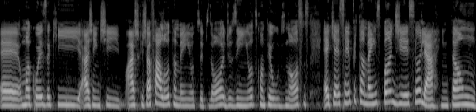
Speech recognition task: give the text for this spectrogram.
É uma coisa que a gente acho que já falou também em outros episódios e em outros conteúdos nossos é que é sempre também expandir esse olhar. Então,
